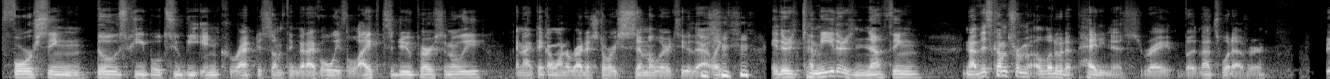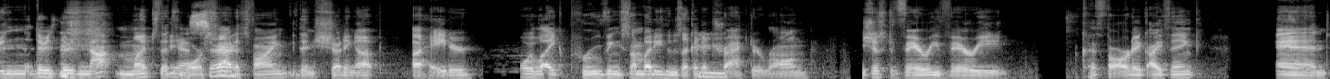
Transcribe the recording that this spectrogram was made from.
forcing those people to be incorrect is something that I've always liked to do personally, and I think I want to write a story similar to that. Like, there's to me, there's nothing. Now, this comes from a little bit of pettiness, right? But that's whatever. There's there's not much that's yes, more sir. satisfying than shutting up a hater or like proving somebody who's like a mm. detractor wrong. It's just very very cathartic, I think. And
